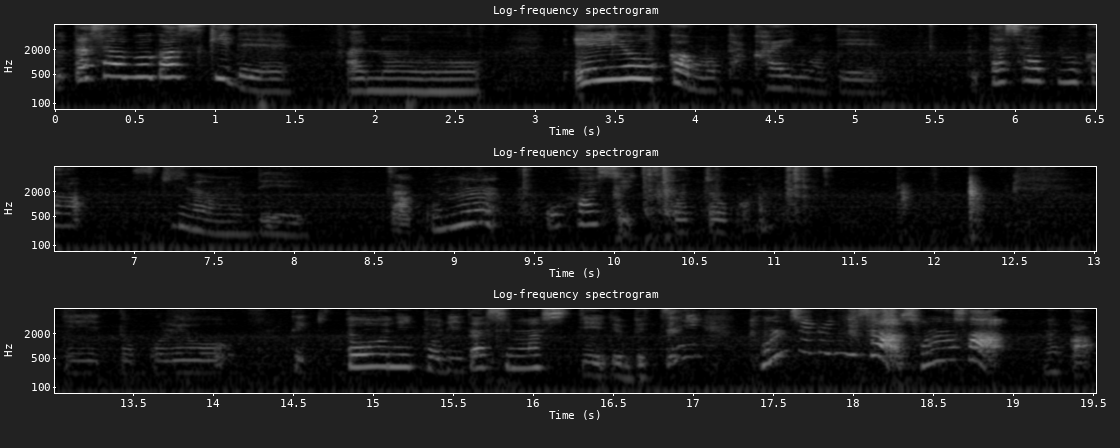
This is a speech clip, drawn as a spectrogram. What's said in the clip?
豚しゃぶが好きであのー、栄養価も高いので豚しゃぶが好きなのでじゃあこのお箸使っちゃおうかな。えーとこれを適当に取り出しましてで別に豚汁にさそんなさなんか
